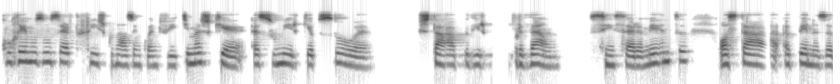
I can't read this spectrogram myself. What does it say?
corremos um certo risco nós enquanto vítimas, que é assumir que a pessoa está a pedir perdão sinceramente ou está apenas a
